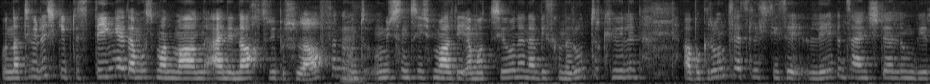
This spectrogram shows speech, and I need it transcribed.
Und natürlich gibt es Dinge, da muss man mal eine Nacht drüber schlafen mhm. und müssen sich mal die Emotionen ein bisschen runterkühlen. Aber grundsätzlich diese Lebenseinstellung, wir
